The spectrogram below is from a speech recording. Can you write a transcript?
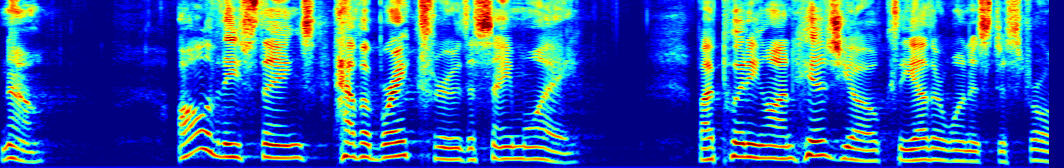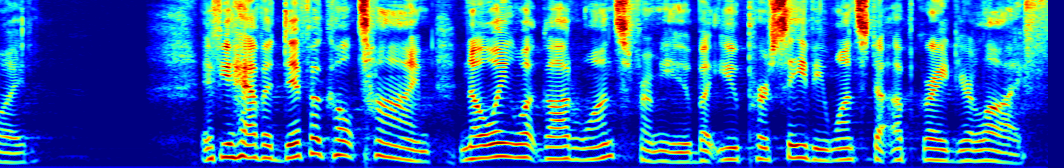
Now, all of these things have a breakthrough the same way. By putting on his yoke, the other one is destroyed. If you have a difficult time knowing what God wants from you, but you perceive he wants to upgrade your life,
